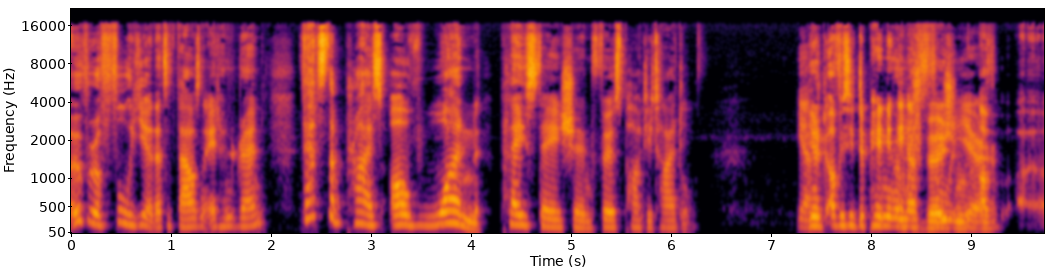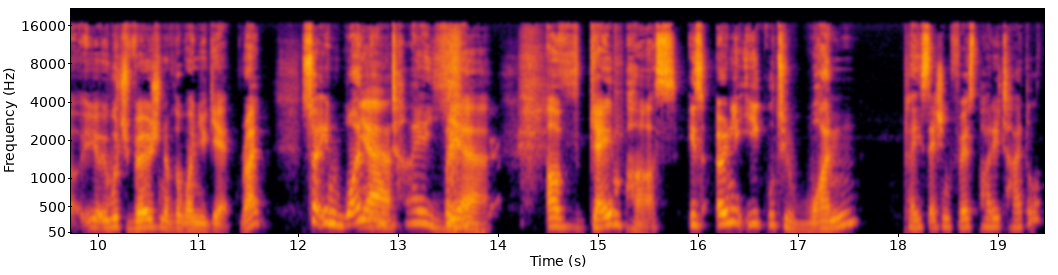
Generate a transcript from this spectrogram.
over a full year, that's 1,800 rand. That's the price of one PlayStation first party title. Yeah. You know, obviously depending on In which version year. of uh, which version of the one you get, right? So in one Yeah. entire year of Game Pass is only equal to one PlayStation first party title.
